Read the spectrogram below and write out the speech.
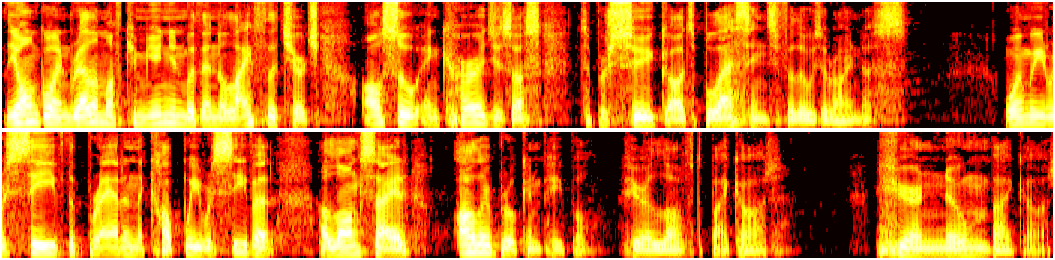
The ongoing realm of communion within the life of the church also encourages us to pursue God's blessings for those around us. When we receive the bread and the cup, we receive it alongside other broken people who are loved by God, who are known by God,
